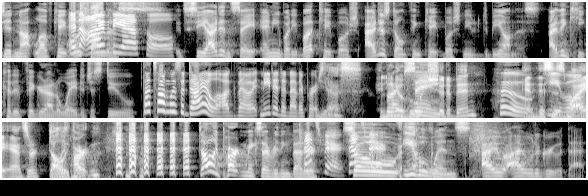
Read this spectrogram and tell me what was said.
did not love Kate And Bush. on I'm the this. asshole. See, I didn't say anybody but Kate Bush. I just don't think Kate Bush needed to be on this. I think he could have figured out a way to just do. That song was a dialogue, though. It needed another person. Yes. And But you know I'm who saying- it should have been? Who? And this is my answer Dolly Dolly, Parton. Dolly Parton makes everything better. That's fair. That's so evil wins. I I would agree with that.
